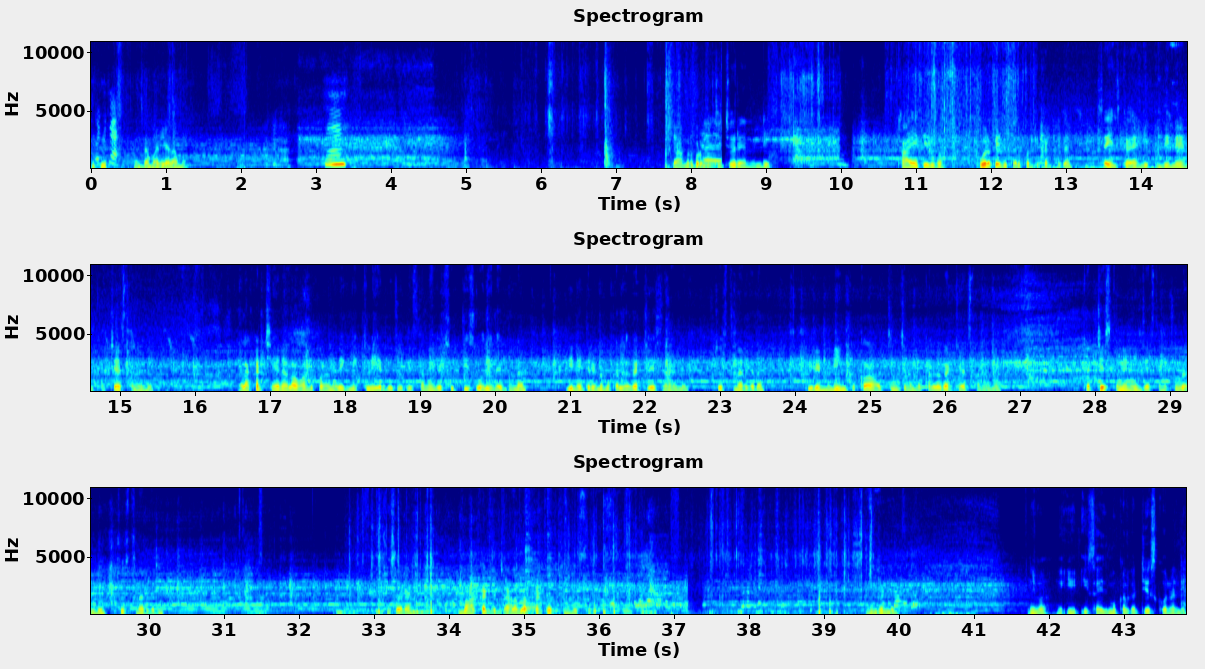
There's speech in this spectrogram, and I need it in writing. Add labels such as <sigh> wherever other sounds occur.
<laughs> ఎంత మర్యాద అమ్మా కెమెరా కూడా మా చిచ్చోరేనండి కాయ అయితే ఇదిగో కూరకైతే సరిపోద్ది కరెక్ట్గా. సైజ్ కాయ అండి ఇప్పుడు దీన్ని నేను కట్ చేస్తానండి. ఎలా కట్ చేయాలి ఎలా వండుకోవాలనేది మీకు క్లియర్గా చూపిస్తాను. ఏ సుత్తి సోది లేకుండా దీని అయితే రెండు ముక్కలుగా కట్ చేస్తానండి చూస్తున్నారు కదా ఈ రెండుని ఇంకొక చిన్న చిన్న ముక్కలుగా కట్ చేస్తానండి. కట్ చేసుకొని నేను ఏం చేస్తానో చూడండి. చూస్తున్నారు కదా. చూసారా? బాగా కట్ చాలా బాగా కట్ అవుతుంది. ఇంకండి ఇగో ఈ ఈ సైజ్ ముక్కలు కట్ చేసుకోవాలండి.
